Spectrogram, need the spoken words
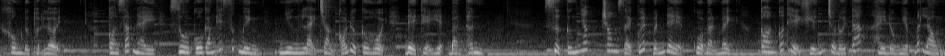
không được thuận lợi. Con giáp này dù cố gắng hết sức mình nhưng lại chẳng có được cơ hội để thể hiện bản thân. Sự cứng nhắc trong giải quyết vấn đề của bản mệnh còn có thể khiến cho đối tác hay đồng nghiệp mất lòng.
